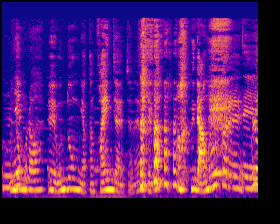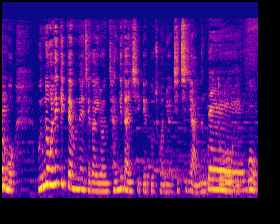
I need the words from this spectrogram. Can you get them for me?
음, 운동, 일부러. 네, 운동 약간 과잉자였잖아요, 제가. 어, 근데 아무 효과를 네. 물론 뭐 운동을 했기 때문에 제가 이런 장기 단식에도 전혀 지치지 않는 것도 네. 있고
